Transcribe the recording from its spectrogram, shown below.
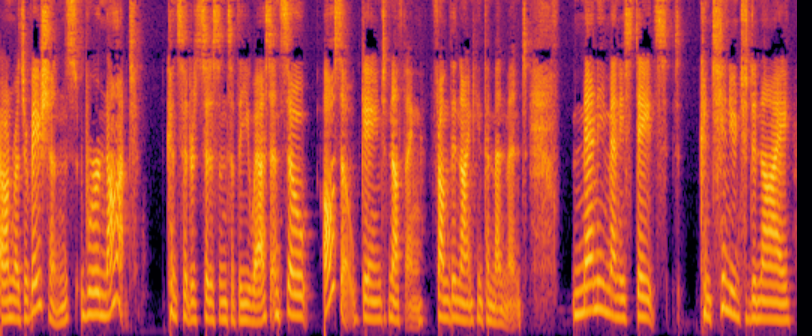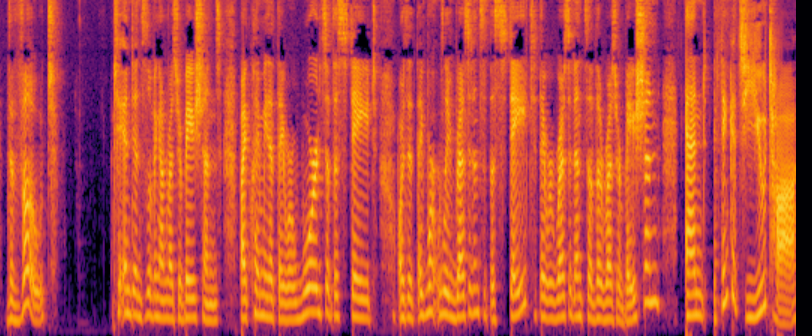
on reservations, were not considered citizens of the US and so also gained nothing from the 19th Amendment. Many, many states continued to deny the vote to Indians living on reservations by claiming that they were wards of the state or that they weren't really residents of the state. They were residents of the reservation. And I think it's Utah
